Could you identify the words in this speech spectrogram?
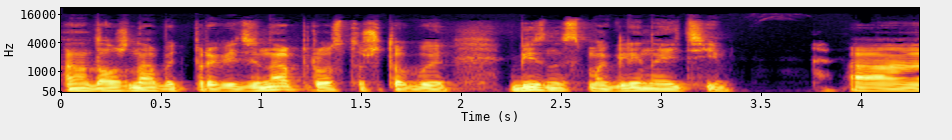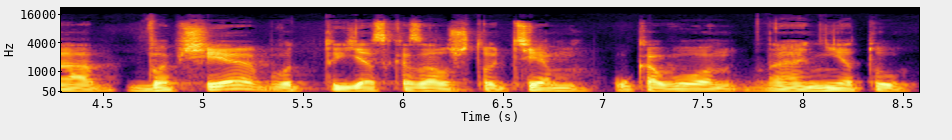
она должна быть проведена просто, чтобы бизнес могли найти. А вообще, вот я сказал, что тем, у кого э, нету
